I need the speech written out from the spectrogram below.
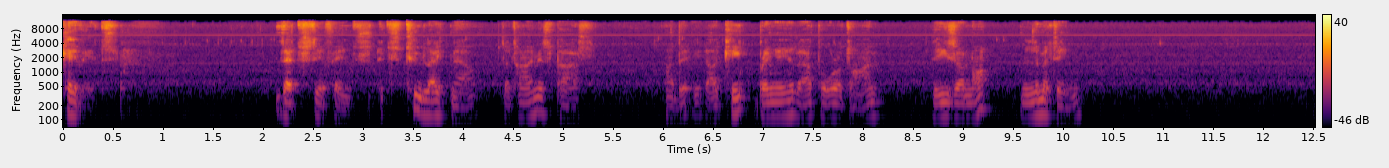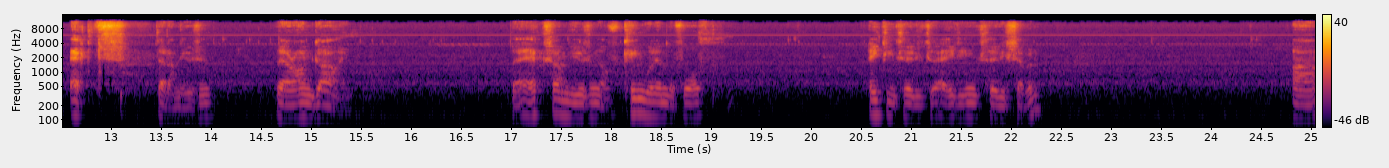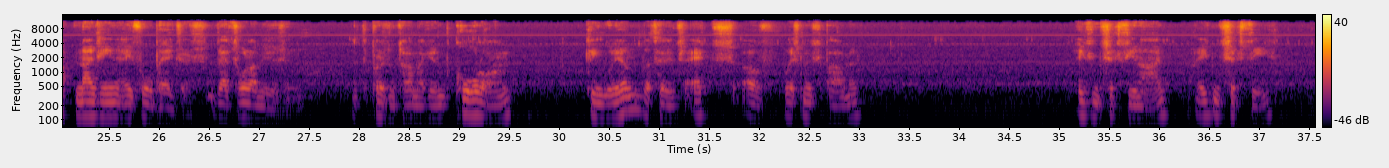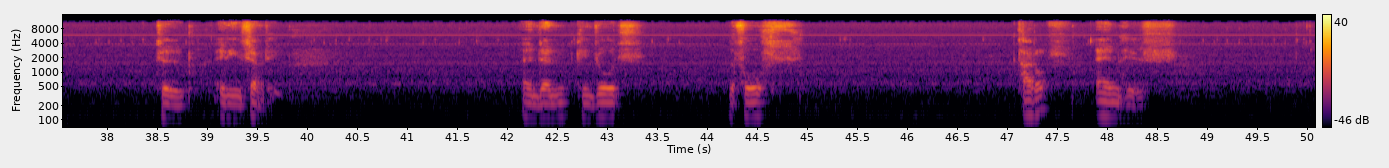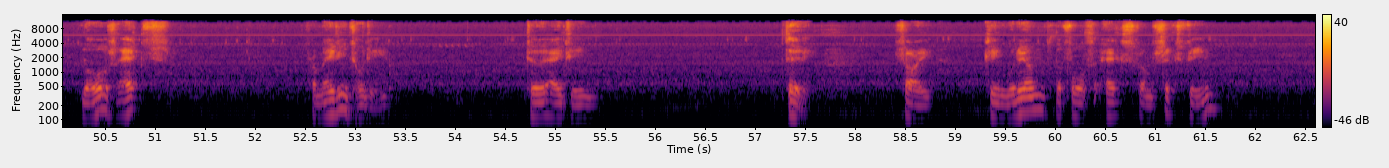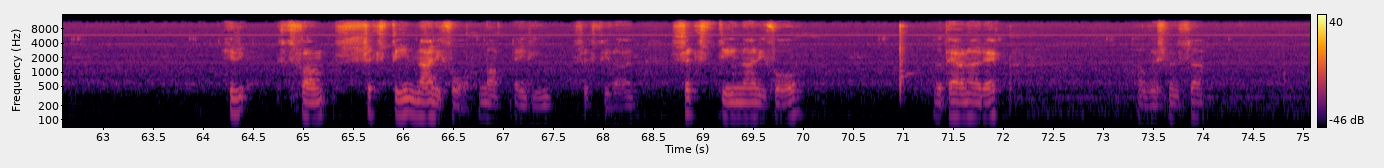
caveats. That's the offence. It's too late now. The time has passed. I, be, I keep bringing it up all the time. These are not limiting acts that I'm using. They're ongoing. The acts I'm using of King William IV, 1830 to 1837, are 19 A4 pages. That's all I'm using. At the present time I can call on King William III's Acts of Westminster Parliament 1869, 1860 to 1870. And then King George the Fourth titles and his laws, acts from 1820 to 1830. Sorry, King William the Fourth Acts from 16 from 1694, not 1869, 1694, the Paranoid Act of Westminster,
